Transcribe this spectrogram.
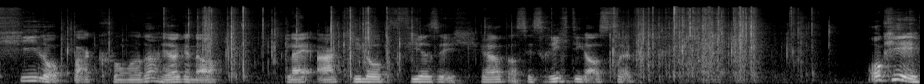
Kilo-Packung, oder? Ja, genau. Gleich ein Kilo Pfirsich. Ja, das ist richtig auszahlt. Okay,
